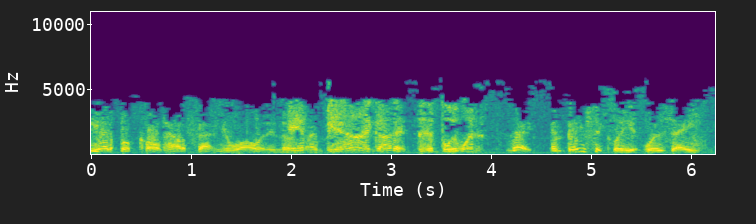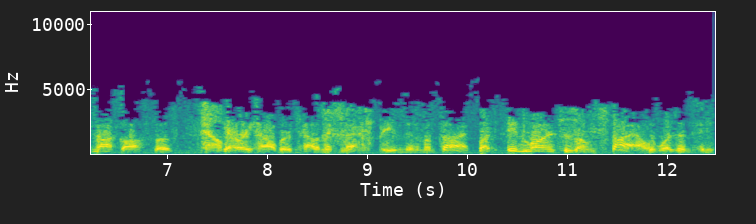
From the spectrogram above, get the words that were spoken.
He had a book called How to Fatten Your Wallet in No Yeah, Time. yeah, I got it. The blue one. Right. And basically it was a knockoff of How? Gary Halbert's How to Make Max Pay in Minimum Time. But in Lawrence's own style. It wasn't any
